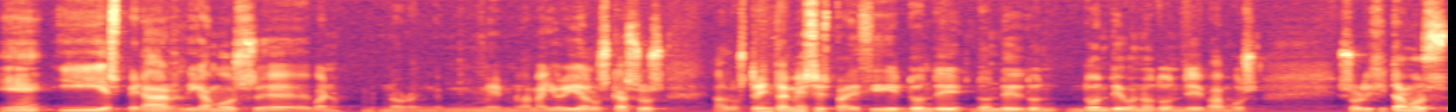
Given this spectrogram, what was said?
eh, y esperar, digamos, bueno, en, la mayoría de los casos, a los 30 meses para decidir dónde, dónde, dónde, o no dónde vamos solicitamos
